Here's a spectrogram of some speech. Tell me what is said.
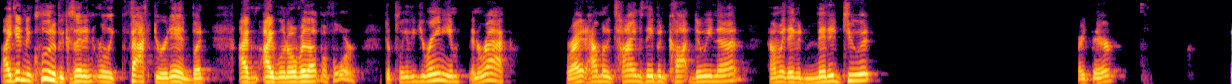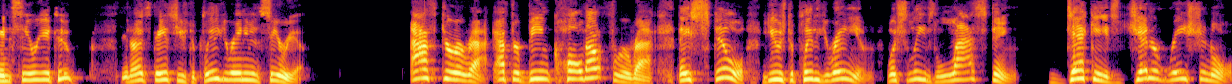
I didn't include it because I didn't really factor it in, but I, I went over that before. Depleted uranium in Iraq, right? How many times they've been caught doing that? How many they've admitted to it? Right there. In Syria, too. The United States used depleted uranium in Syria. After Iraq, after being called out for Iraq, they still use depleted uranium, which leaves lasting, decades, generational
